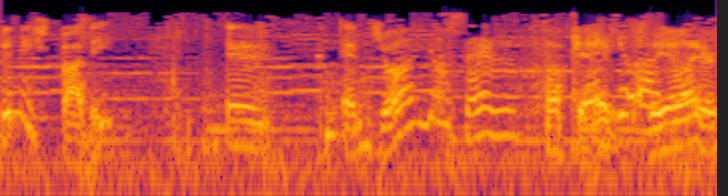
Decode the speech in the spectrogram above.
finished, buddy. Uh, enjoy yourself. Okay, you, see you later.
